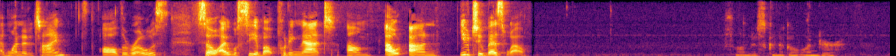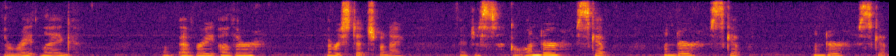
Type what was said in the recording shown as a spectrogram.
a one at a time. It's all the rows. So I will see about putting that um, out on YouTube as well. So I'm just going to go under the right leg of every other, every stitch, but I, I just go under, skip, under, skip, under, skip,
